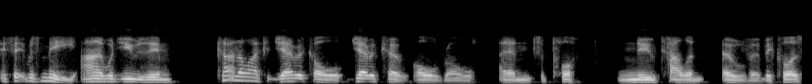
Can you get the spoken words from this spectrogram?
if it was me, I would use him kind of like a Jericho Jericho old role, and to put new talent over because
